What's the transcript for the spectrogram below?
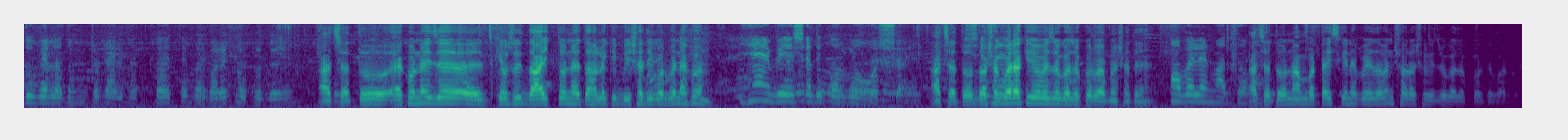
দুবেলা দুমুটো ডাল ভাত খাওয়াইতে পারবে। আচ্ছা তো এখন এই যে কেউ যদি দায়িত্ব নেয় তাহলে কি বিয়ে শাদী করবেন এখন? হ্যাঁ বিয়ে শাদী করব অবশ্যই। আচ্ছা তো দর্শক ভাইরা কীভাবে যোগাযোগ করবে আপনার সাথে? মোবাইলের মাধ্যমে। আচ্ছা তো নাম্বারটা স্ক্রিনে পেয়ে যাবেন সরাসরি যোগাযোগ করতে পারবেন।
